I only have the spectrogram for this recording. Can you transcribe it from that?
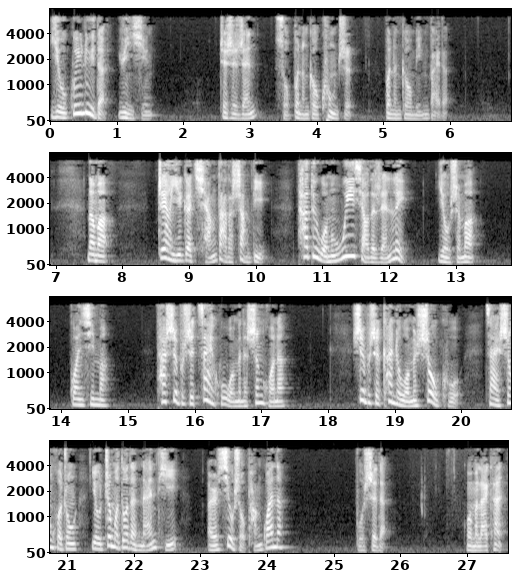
有规律的运行。这是人所不能够控制、不能够明白的。那么，这样一个强大的上帝，他对我们微小的人类有什么关心吗？他是不是在乎我们的生活呢？是不是看着我们受苦？在生活中有这么多的难题而袖手旁观呢？不是的。我们来看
